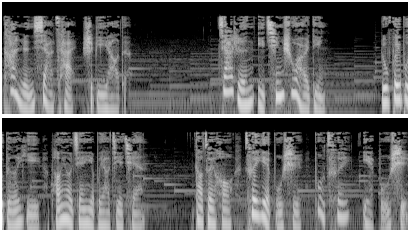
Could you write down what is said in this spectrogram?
看人下菜是必要的。家人以亲疏而定，如非不得已，朋友间也不要借钱。到最后，催也不是，不催也不是。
